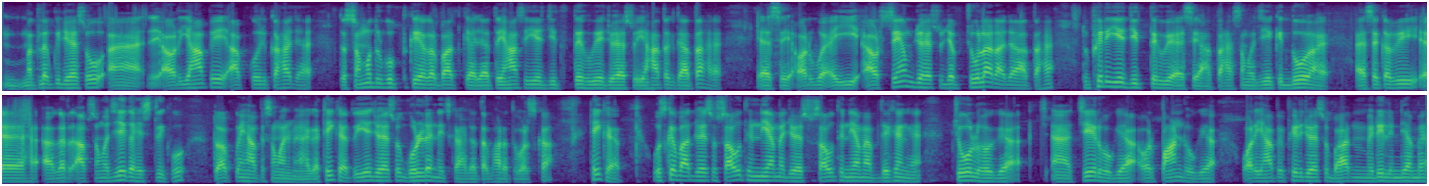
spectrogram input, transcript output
मतलब कि जो है, सो और यहाँ पे आपको कहा जाए तो समुद्रगुप्त की अगर बात किया जाए तो यहाँ से ये जीतते हुए जो है, सो यहाँ तक जाता है ऐसे और वह और सेम जो है, सो जब चोला राजा आता है तो फिर ये जीतते हुए ऐसे आता है। समझिए कि दो है ऐसे कभी अगर आप समझिएगा हिस्ट्री को तो आपको यहाँ पे समझ में आएगा, ठीक है? तो ये जो है सो गोल्डन एज कहा जाता है भारतवर्ष का, ठीक है? उसके बाद जो है सो साउथ इंडिया में जो है सो साउथ इंडिया में आप देखेंगे, चोल हो गया चेर हो गया और पांड हो गया और यहाँ पे फिर जो है सो बाद में मिडिल इंडिया में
